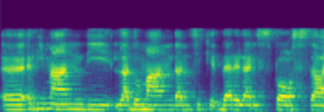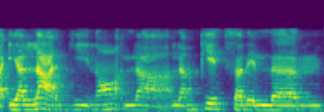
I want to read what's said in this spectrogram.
eh, rimandi la domanda anziché dare la risposta e allarghi no, la, l'ampiezza del,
